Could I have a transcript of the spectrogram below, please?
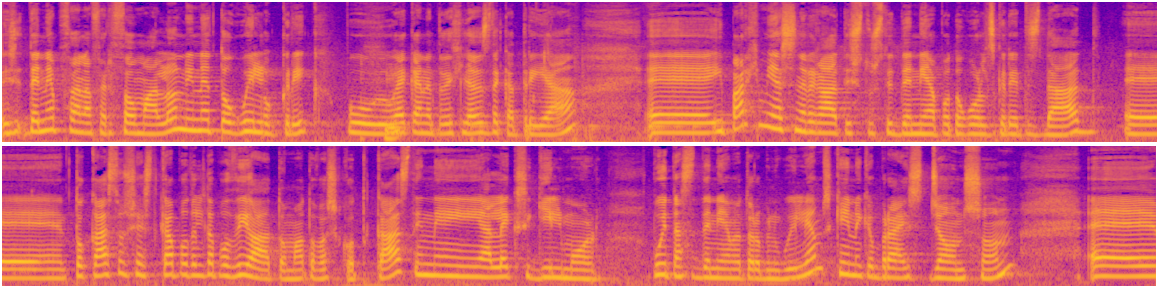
Η ταινία που θα αναφερθώ, μάλλον είναι το Willow Creek που έκανε το 2013. Ε, υπάρχει μια συνεργάτη του στην ταινία από το World's Greatest Dad. Ε, το cast ουσιαστικά αποτελείται από δύο άτομα. Το βασικό cast είναι η Alexi Gilmore που ήταν στην ταινία με τον Robin Williams και είναι και ο Bryce Johnson. Ε,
